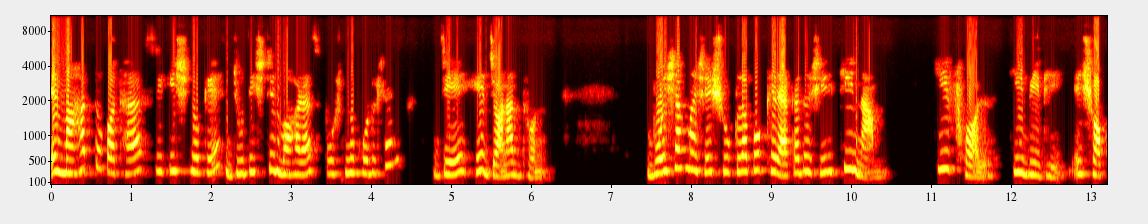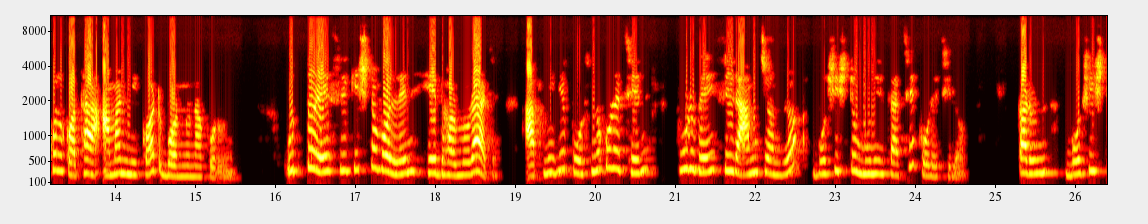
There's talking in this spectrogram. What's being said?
এর মাহাত্ম কথা শ্রীকৃষ্ণকে যুধিষ্ঠির মহারাজ প্রশ্ন করলেন যে, হে জনার্ধন বৈশাখ মাসে শুক্লাপক্ষের একাদশীর কি নাম? কি ফল, কি বিধি, এই সকল কথা আমার নিকট বর্ণনা করুন। উত্তরে শ্রীকৃষ্ণ বললেন, হে ধর্মরাজ, আপনি যে প্রশ্ন করেছেন পূর্বে শ্রী রামচন্দ্র বশিষ্ঠ মুনির কাছে করেছিল। কারণ বশিষ্ঠ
